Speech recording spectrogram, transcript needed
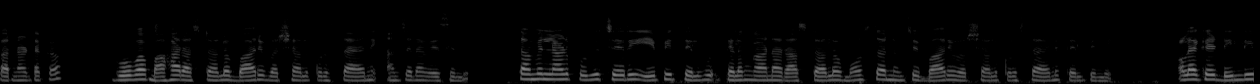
కర్ణాటక గోవా మహారాష్ట్రలో భారీ వర్షాలు కురుస్తాయని అంచనా వేసింది. తమిళనాడు పుదుచ్చేరి ఏపీ తెలుగు తెలంగాణ రాష్ట్రాల్లో మోస్తరు నుంచి భారీ వర్షాలు కురుస్తాయని తెలిపింది. అలాగే ఢిల్లీ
